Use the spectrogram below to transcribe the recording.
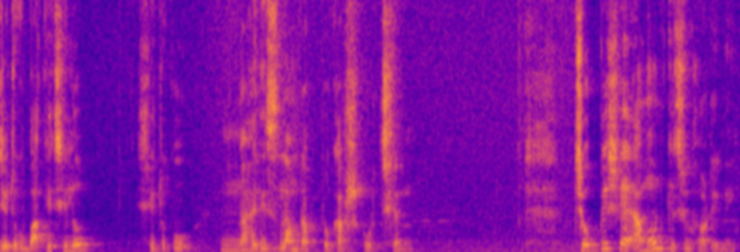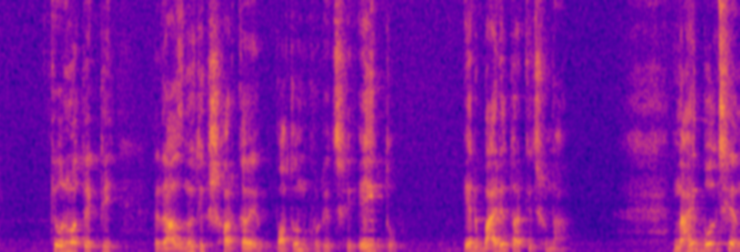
যেটুকু বাকি ছিল সেটুকু নাহিদ ইসলামরা প্রকাশ করছেন। চব্বিশে এমন কিছু ঘটেনি। কেবলমাত্র একটি রাজনৈতিক সরকারের পতন ঘটেছে। এই তো, এর বাইরে তো আর কিছু না। নাহিদ বলছেন,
